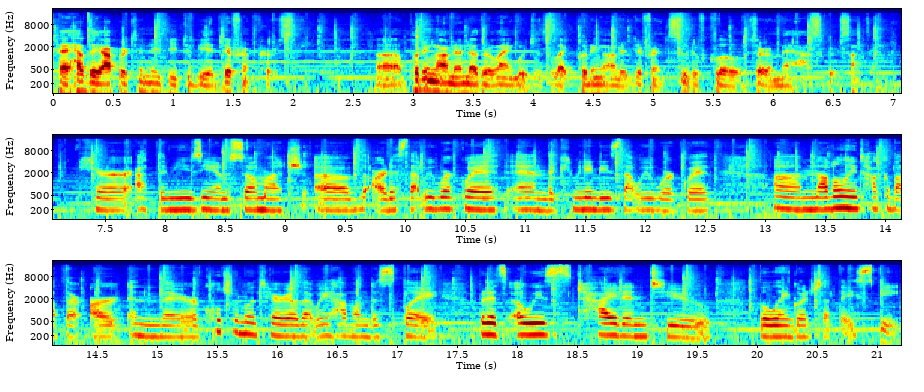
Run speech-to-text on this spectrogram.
to have the opportunity to be a different person. Uh, putting on another language is like putting on a different suit of clothes or a mask or something. Here at the museum, so much of the artists that we work with and the communities that we work with um, not only talk about their art and their cultural material that we have on display, but it's always tied into the language that they speak.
